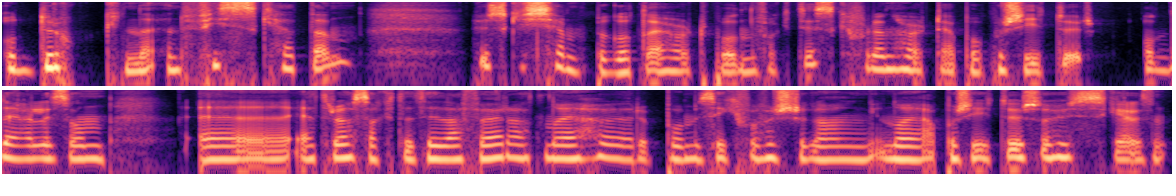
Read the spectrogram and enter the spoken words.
og 'Drukne en fisk' het den. Husker kjempegodt da jeg hørte på den, faktisk, for den hørte jeg på på skitur. Og det er litt sånn Jeg tror jeg har sagt det til deg før, at når jeg hører på musikk for første gang når jeg er på skitur, så husker jeg liksom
